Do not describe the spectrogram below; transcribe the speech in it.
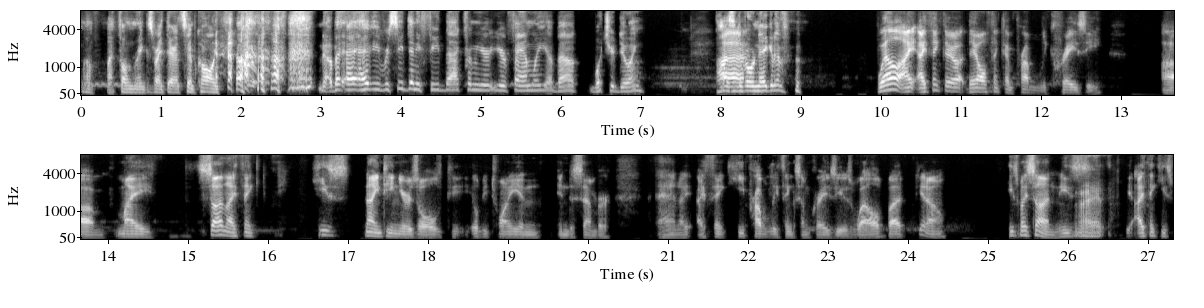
well, my phone rings right there. It's him calling. no, but uh, have you received any feedback from your, your family about what you're doing? Positive Uh, or negative? Well, I, I think they they all think I'm probably crazy. Um, my son, I think he's 19 years old. He- He'll be 20 in in December, and I, I think he probably thinks I'm crazy as well. But you know, he's my son. He's right. I think he's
